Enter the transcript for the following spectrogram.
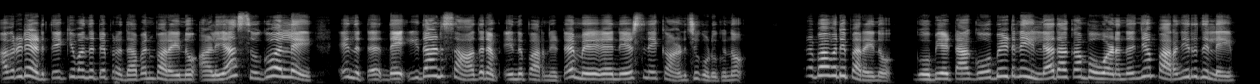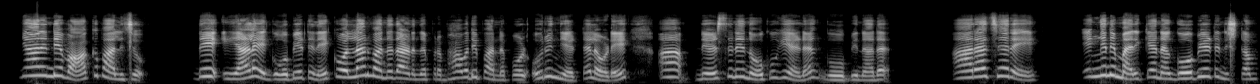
അവരുടെ അടുത്തേക്ക് വന്നിട്ട് പ്രതാപൻ പറയുന്നു അളിയ സുഖമല്ലേ? എന്നിട്ട് ദേ ഇതാണ് സാധനം എന്ന് പറഞ്ഞിട്ട് നേഴ്സിനെ കാണിച്ചു കൊടുക്കുന്നു. പ്രഭാവതി പറയുന്നു ഗോപിയേട്ടാ ഗോപിയേട്ടനെ ഇല്ലാതാക്കാൻ പോവുകയാണെന്ന് ഞാൻ പറഞ്ഞിരുന്നില്ലേ? ഞാൻ എന്റെ വാക്ക് പാലിച്ചു. ദേ ഇയാളെ ഗോപിയേട്ടനെ കൊല്ലാൻ വന്നതാണെന്ന് പ്രഭാവതി പറഞ്ഞപ്പോൾ ഒരു ഞെട്ടലോടെ ആ നേഴ്സിനെ നോക്കുകയാണ് ഗോപിനാഥ്. ആരാച്ചാരേ? എങ്ങനെ മരിക്കാനാ ഗോപിയേട്ടൻ ഇഷ്ടം?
